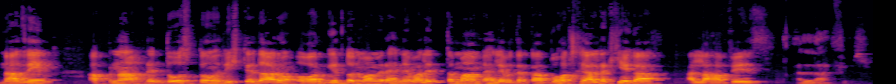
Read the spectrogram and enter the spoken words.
ناظرین اپنا اپنے دوستوں رشتہ داروں اور گرد و نما میں رہنے والے تمام اہل وطن کا بہت خیال رکھیے گا۔ اللہ حافظ۔ اللہ حافظ۔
